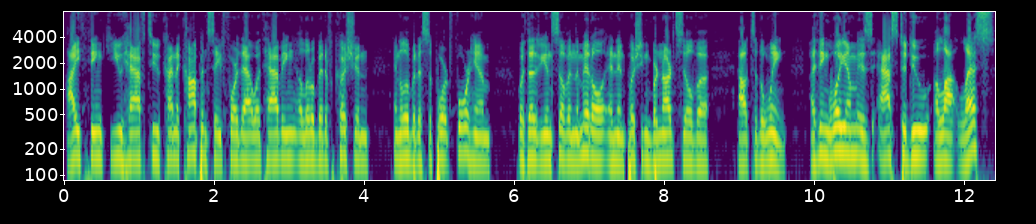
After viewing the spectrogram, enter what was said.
I think you have to kind of compensate for that with having a little bit of cushion and a little bit of support for him with Adrien Silva in the middle and then pushing Bernard Silva out to the wing. I think William is asked to do a lot less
